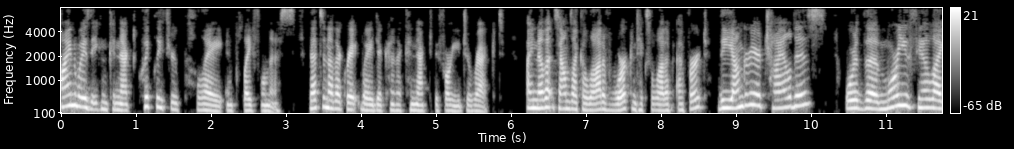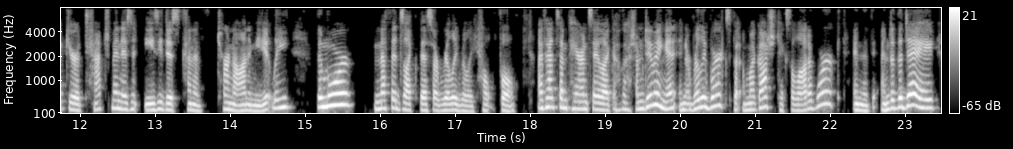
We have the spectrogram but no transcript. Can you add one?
Find ways that you can connect quickly through play and playfulness. That's another great way to kind of connect before you direct. I know that sounds like a lot of work and takes a lot of effort. The younger your child is, or the more you feel like your attachment isn't easy to just kind of turn on immediately, the more methods like this are really, really helpful. I've had some parents say, like, oh gosh, I'm doing it and it really works, but oh my gosh, it takes a lot of work. And at the end of the day,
